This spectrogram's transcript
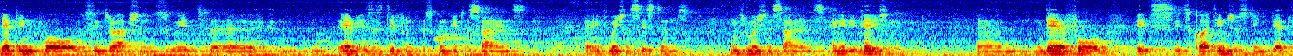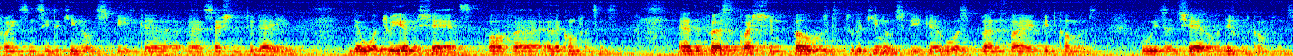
that involves interactions with uh, areas as different as computer science, uh, information systems, information science, and education. Um, therefore, it's, it's quite interesting that, for instance, in the keynote speaker uh, session today, there were three other shares of uh, other conferences. Uh, the first question posed to the keynote speaker was done by Piet Kommers, who is a chair of a different conference.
